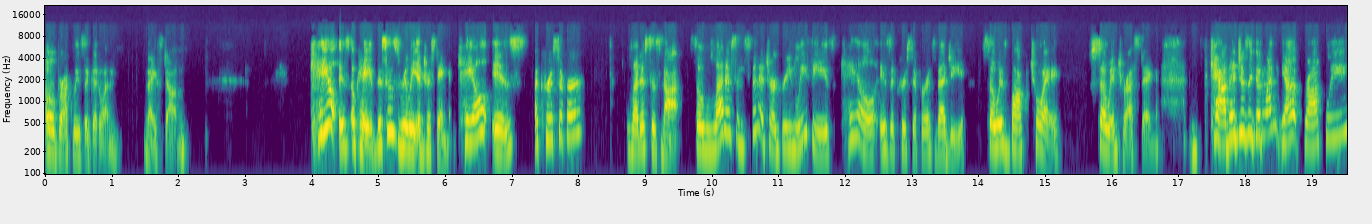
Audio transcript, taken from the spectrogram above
Oh, broccoli's a good one. Nice job. Kale is, okay, this is really interesting. Kale is a crucifer, lettuce is not. So lettuce and spinach are green leafies. Kale is a cruciferous veggie. So is bok choy. so interesting. Cabbage is a good one. Yep. Broccoli,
